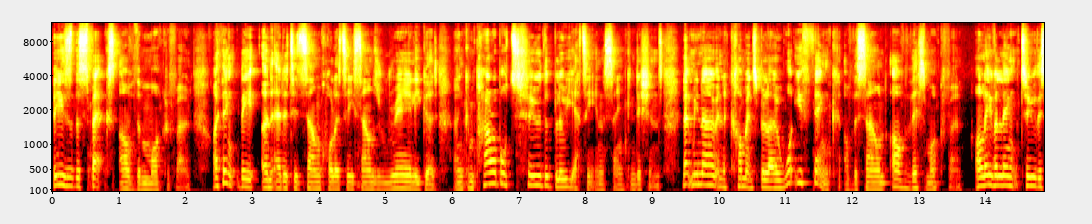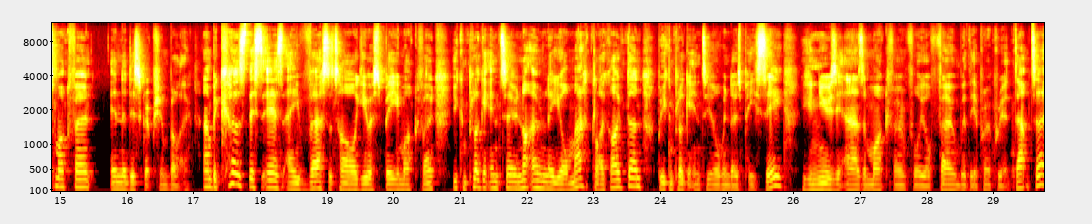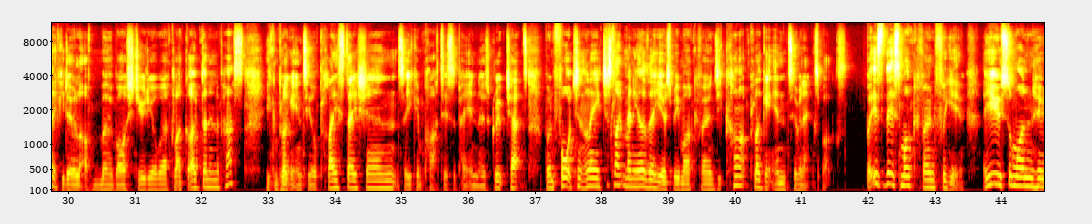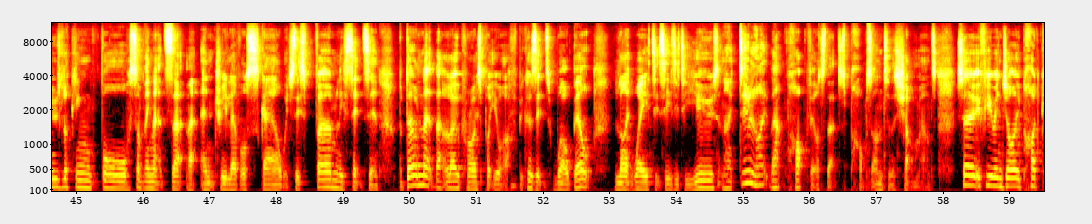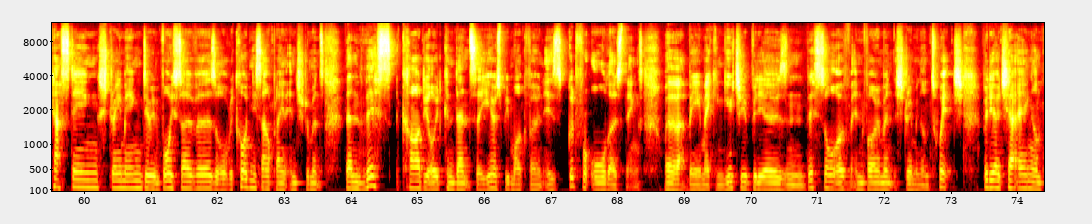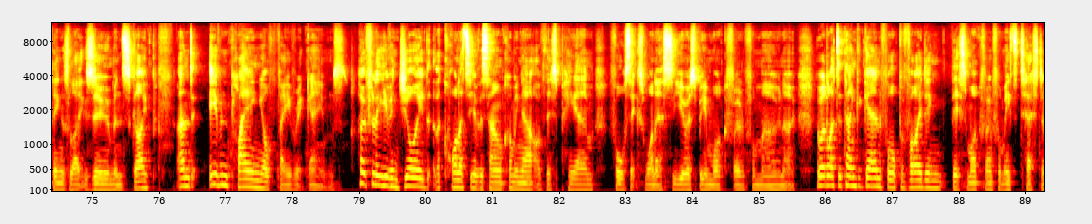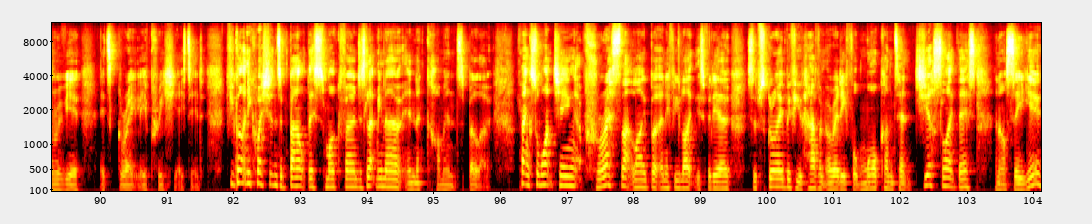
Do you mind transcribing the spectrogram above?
These are the specs of the microphone. I think the unedited sound quality sounds really good and comparable to the Blue Yeti in the same conditions. Let me know in the comments below what you think of the sound of this microphone. I'll leave a link to this microphone in the description below. And because this is a versatile USB microphone, you can plug it into not only your Mac like I've done, but you can plug it into your Windows PC. You can use it as a microphone for your phone with the appropriate adapter if you do a lot of mobile studio work like I've done in the past. You can plug it into your PlayStation so you can participate in those group chats. But unfortunately, just like many other USB microphones, you can't plug it into an Xbox. But is this microphone for you? Are you someone who's looking for something that's at that entry level scale, which this firmly sits in? But don't let that low price put you off because it's well built, lightweight, it's easy to use, and I do like that pop filter that just pops onto the shock mounts. So if you enjoy podcasting, streaming, doing voiceovers, or recording yourself playing instruments, then this cardioid condenser USB microphone is good for all those things, whether that be making YouTube videos and this sort of environment streaming on Twitch, video chatting on things like Zoom and Skype, and even playing your favourite games. Hopefully you've enjoyed the quality of the sound coming out of this PM461S USB microphone from Maono, who I'd like to thank again for providing this microphone for me to test and review. It's greatly appreciated. If you've got any questions about this microphone, just let me know in the comments below. Thanks for watching, press that like button if you like this video, subscribe if you haven't already for more content just like this, and I'll see you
